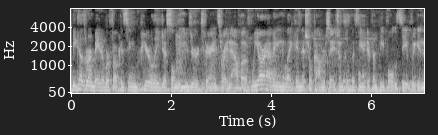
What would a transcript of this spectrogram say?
because we're in beta, we're focusing purely just on the user experience right now. But we are having like initial conversations with a few different people to see if we can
